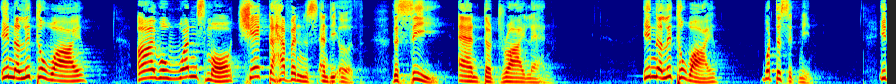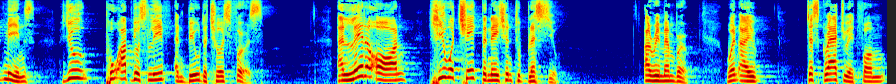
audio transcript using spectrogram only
In a little while, I will once more shake the heavens and the earth, the sea and the dry land. In a little while, what does it mean? It means you pull up your sleeve and build the church first. And later on, he will shake the nation to bless you. I remember when I just graduated from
